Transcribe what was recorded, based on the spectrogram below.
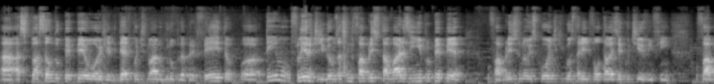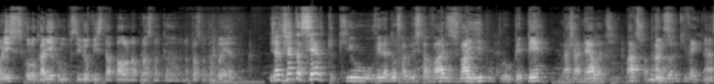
a, a, situação do PP hoje, ele deve continuar no grupo da prefeita. Uh, tem um flerte, digamos assim, do Fabrício Tavares em ir para o PP. O Fabrício não esconde que gostaria de voltar ao executivo, enfim. O Fabrício se colocaria como possível vice da Paula na próxima, na próxima campanha? Já está certo que o vereador Fabrício Tavares vai ir para o PP na janela de março, abril do ano que vem. Né?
